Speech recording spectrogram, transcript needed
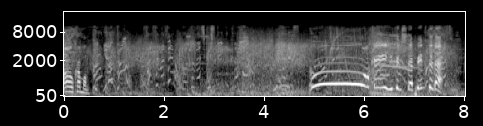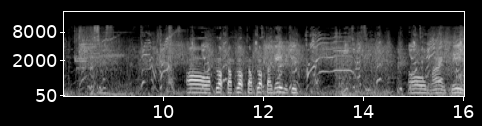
Oh, come on. Ooh, okay, you can step into that. Oh, I flopped, I flopped, I flopped, I gave it good. Oh my days.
